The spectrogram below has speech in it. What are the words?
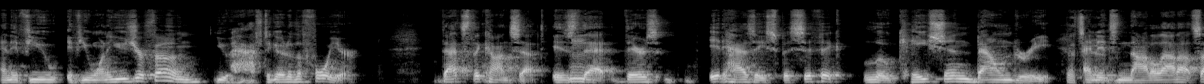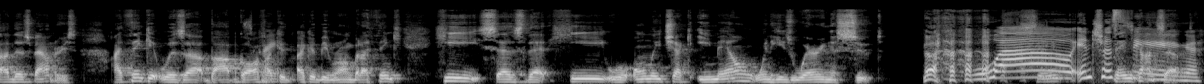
And if you if you want to use your phone, you have to go to the foyer. That's the concept. Is mm. that there's it has a specific location boundary, That's and good. it's not allowed outside those boundaries. I think it was uh, Bob Goff. I could I could be wrong, but I think he says that he will only check email when he's wearing a suit wow, same, interesting. Same concept. Yep.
